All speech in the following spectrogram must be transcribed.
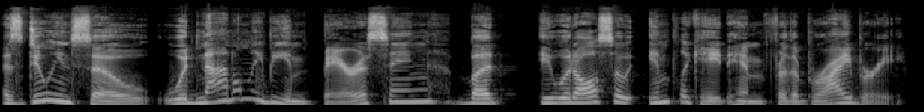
as doing so would not only be embarrassing, but it would also implicate him for the bribery.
